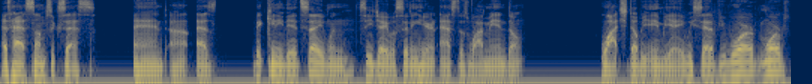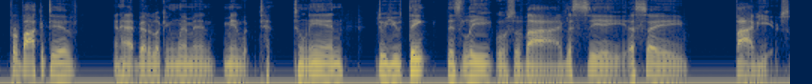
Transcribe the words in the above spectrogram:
has had some success, and uh, as Big Kenny did say when CJ was sitting here and asked us why men don't watch WNBA. We said if you were more provocative and had better looking women, men would tune in. Do you think this league will survive? Let's see, let's say five years.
